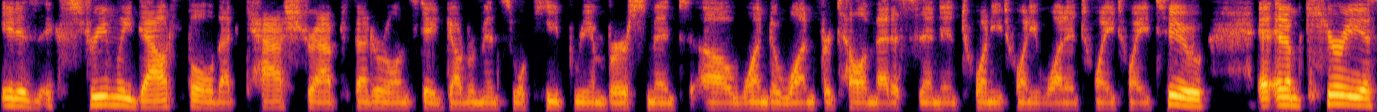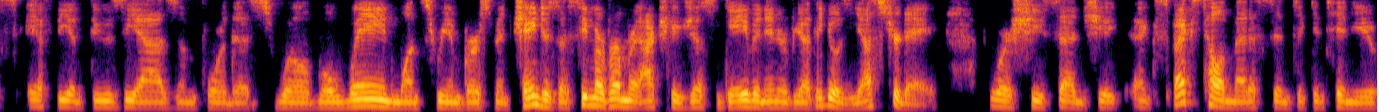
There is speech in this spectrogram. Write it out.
it is extremely doubtful that cash strapped federal and state governments will keep reimbursement one to one for telemedicine in 2021 and 2022. And, and, I'm curious if the enthusiasm for this will, will wane once reimbursement changes. Seema Verma actually just gave an interview, I think it was yesterday, where she said she expects telemedicine to continue,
